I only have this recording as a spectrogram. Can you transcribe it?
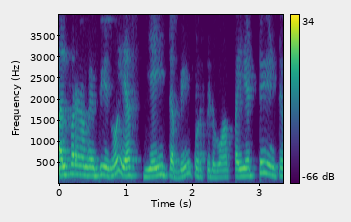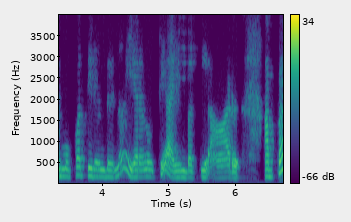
சல்ஃபரை நம்ம எப்படி இருக்கோம் எஸ் எயிட் அப்படின்னு குறிப்பிடுவோம். அப்ப எட்டு இன்ட்டு முப்பத்தி ரெண்டுன்னா இருநூத்தி ஐம்பத்தி ஆறு. அப்ப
